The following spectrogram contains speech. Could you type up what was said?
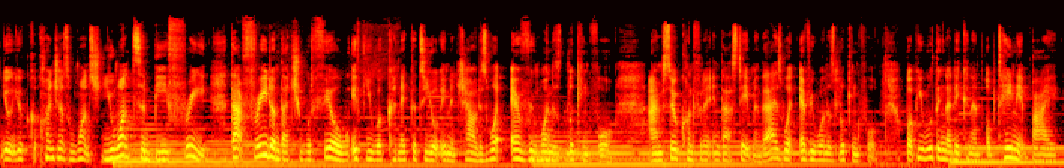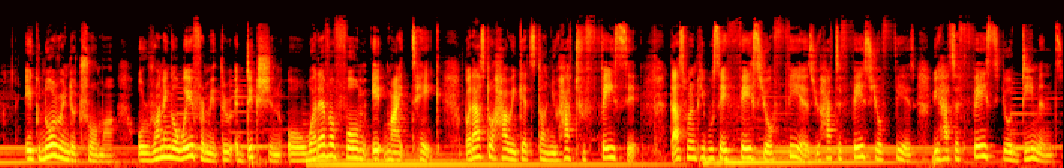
your, your conscience wants you want to be free. That freedom that you would feel if you were connected to your inner child is what everyone is looking for. I'm so confident in that statement. That is what everyone is looking for. But people think that they can obtain it by ignoring the trauma or running away from it through addiction or whatever form it might take. But that's not how it gets done. You have to face it. That's when people say face your fears. You have to face your fears. You have to face your demons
